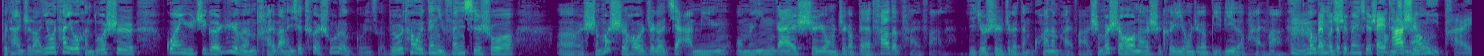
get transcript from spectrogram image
不太知道，因为它有很多是关于这个日文排版的一些特殊的规则，比如他会跟你分析说，呃，什么时候这个假名我们应该是用这个贝塔的排法的。也就是这个等宽的排法，什么时候呢是可以用这个比例的排法？嗯，它会跟你区分一些北场景。然后密排，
